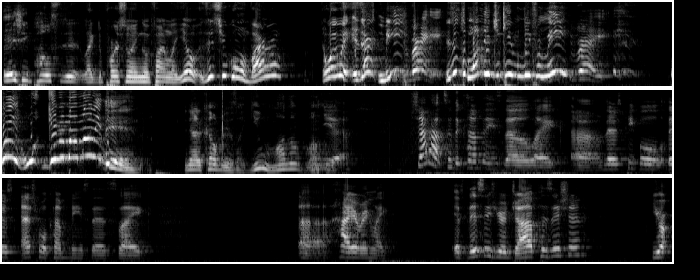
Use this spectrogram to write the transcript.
and she posted it like the person ain't gonna find like, yo, is this you going viral? Oh, wait, wait, is that me? Right. Is this the money that you keeping me from me? Right. Wait, what, give me my money then. And now the company is like, you mother. Yeah. Shout out to the companies though. Like, um, there's people, there's actual companies that's like uh, hiring. Like, if this is your job position, you're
